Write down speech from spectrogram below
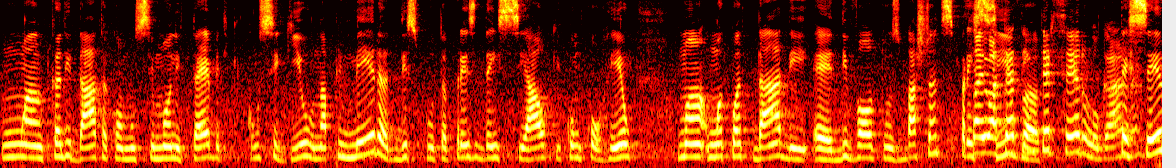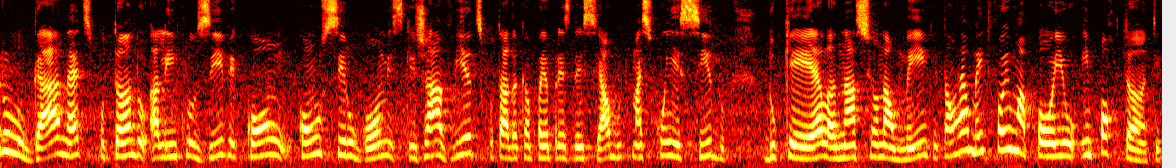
uma candidata como Simone Tebet, que conseguiu, na primeira disputa presidencial que concorreu, uma, uma quantidade é, de votos bastante expressiva. Saiu até em terceiro lugar. Né? Terceiro né? lugar, né? Disputando ali, inclusive, com, com o Ciro Gomes, que já havia disputado a campanha presidencial, muito mais conhecido do que ela nacionalmente. Então, realmente foi um apoio importante.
